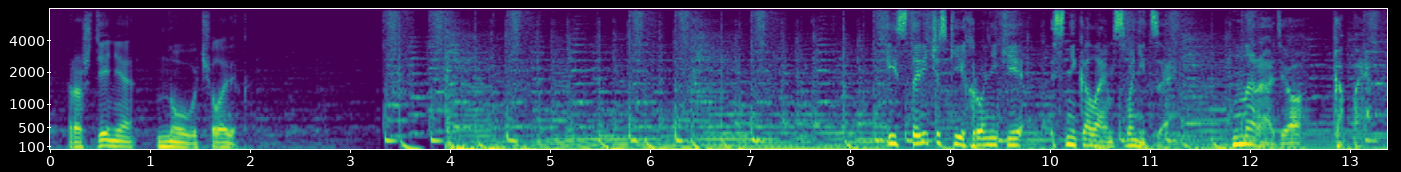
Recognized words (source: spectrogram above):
– рождения нового человека». Исторические хроники с Николаем Сванидзе на радио КП.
